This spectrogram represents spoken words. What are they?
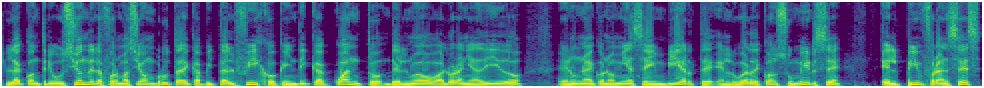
la contribución de la formación bruta de capital fijo, que indica cuánto del nuevo valor añadido en una economía se invierte en lugar de consumirse, el PIB francés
